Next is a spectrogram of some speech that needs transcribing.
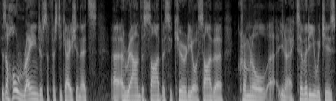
there's a whole range of sophistication that's uh, around the cyber security or cyber criminal uh, you know activity, which is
